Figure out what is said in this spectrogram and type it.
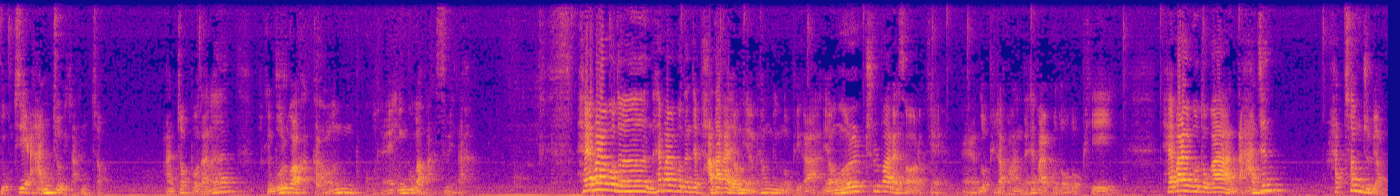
육지의 안쪽이죠, 안쪽. 안쪽보다는 물과 가까운 곳에 인구가 많습니다. 해발고든 해발고든 이제 바다가 0이에요. 평균 높이가 0을 출발해서 이렇게 예, 높이라고 하는데 해발고도 높이 해발고도가 낮은 하천 주변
